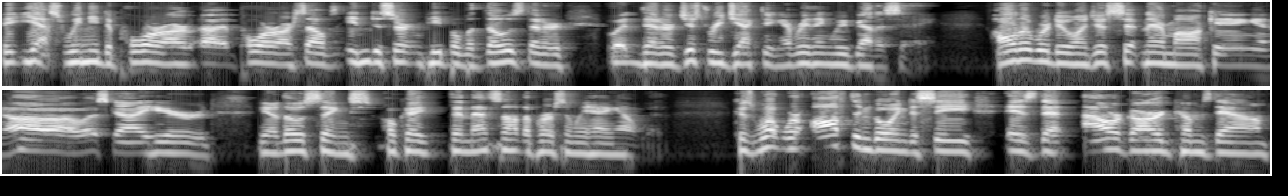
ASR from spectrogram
yes, we need to pour our uh, pour ourselves into certain people, but those that are that are just rejecting everything we've got to say, all that we're doing, just sitting there mocking and oh, this guy here, and you know those things. Okay, then that's not the person we hang out with, because what we're often going to see is that our guard comes down,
